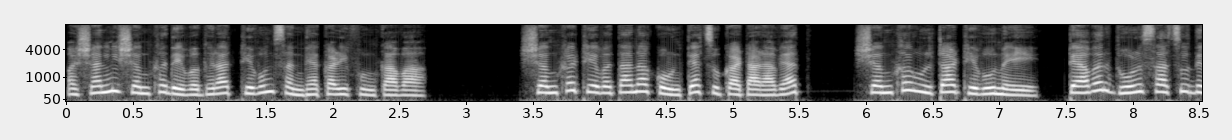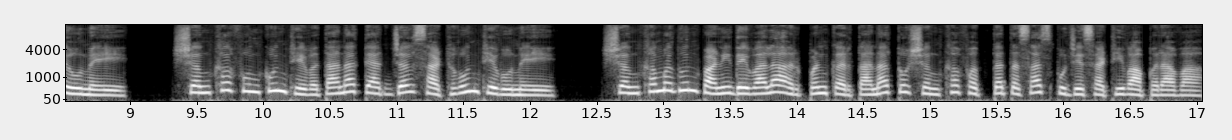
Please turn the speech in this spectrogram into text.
अशांनी शंख देवघरात ठेवून संध्याकाळी फुंकावा. शंख ठेवताना कोणत्या चुका टाळाव्यात? शंख उलटा ठेवू नये त्यावर धूळ साचू देऊ नये. शंख फुंकून ठेवताना त्यात जल साठवून ठेवू नये. शंखमधून पाणी देवाला अर्पण करताना तो शंख फक्त तसाच पूजेसाठी वापरावा.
